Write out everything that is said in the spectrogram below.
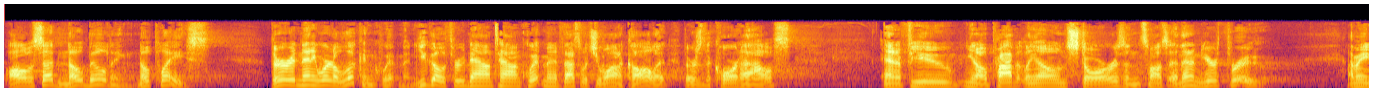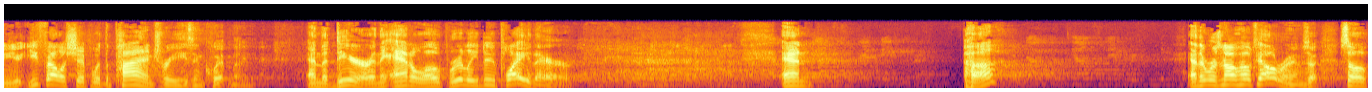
all of a sudden, no building, no place. There isn't anywhere to look in Quitman. You go through downtown Quitman, if that's what you want to call it. There's the courthouse and a few, you know, privately owned stores and so on, and then you're through. I mean, you, you fellowship with the pine trees in Quitman, and the deer and the antelope really do play there. and, huh? And there was no hotel rooms. So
